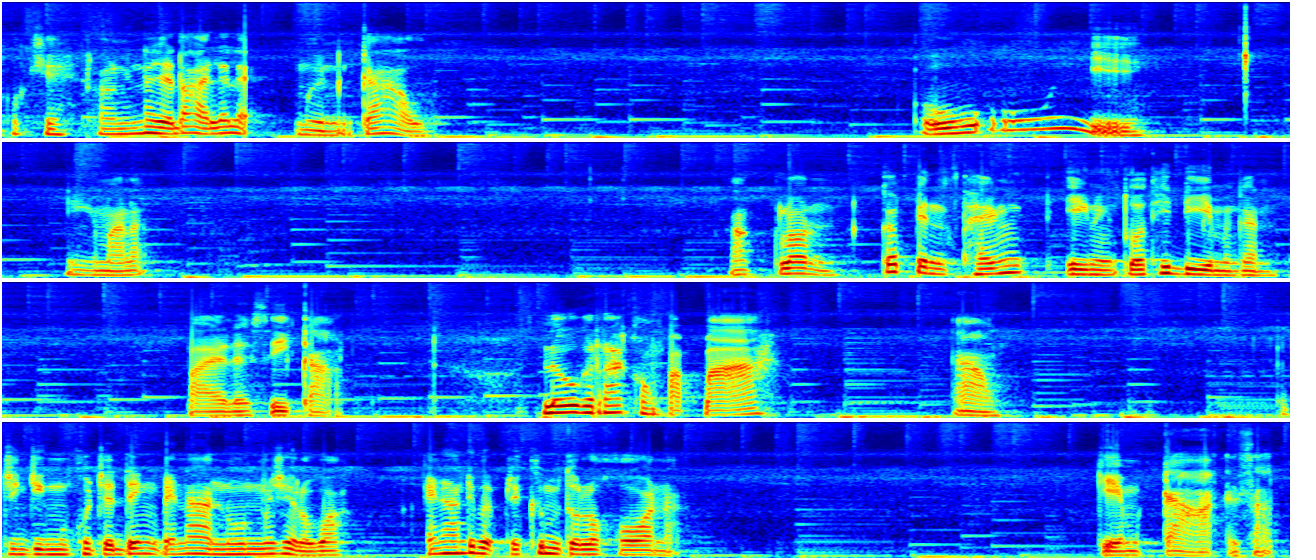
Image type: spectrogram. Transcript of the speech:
โอเคครั้งนี้น่าจะได้แล้วแหละหมื่นเก้าโอ้ย นี่มาล้วอักลอนก็เป็นแท้งอีกหนึ่งตัวที่ดีเหมือนกัน ไปเลยซีกาดลูกรักของป๊าป๊าอ้าว จริง ๆมันควรจะเด้งไปหน้านู้นไม่ใช่หรอวะ ไอ้หน้าที่แบบจะขึ้นเป็นตัวละครอะ เกมกากไอสัตว์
